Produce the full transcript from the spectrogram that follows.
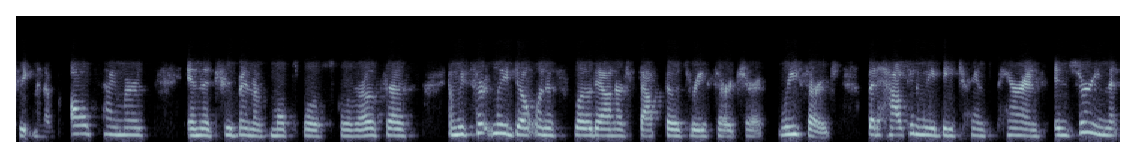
treatment of Alzheimer's, in the treatment of multiple sclerosis. And we certainly don't want to slow down or stop those research, or research but how can we be transparent, ensuring that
